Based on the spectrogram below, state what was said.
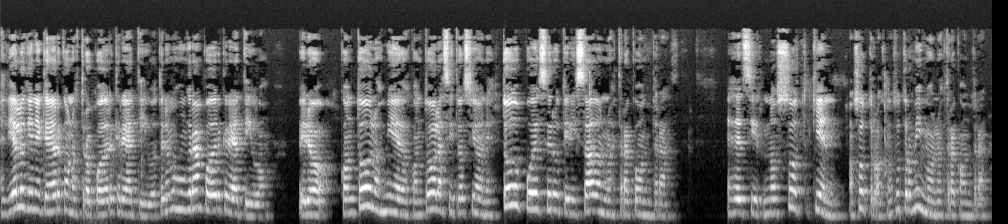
el diablo tiene que ver con nuestro poder creativo. Tenemos un gran poder creativo, pero con todos los miedos, con todas las situaciones, todo puede ser utilizado en nuestra contra. Es decir, nosotros, ¿quién? Nosotros, nosotros mismos en nuestra contra.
